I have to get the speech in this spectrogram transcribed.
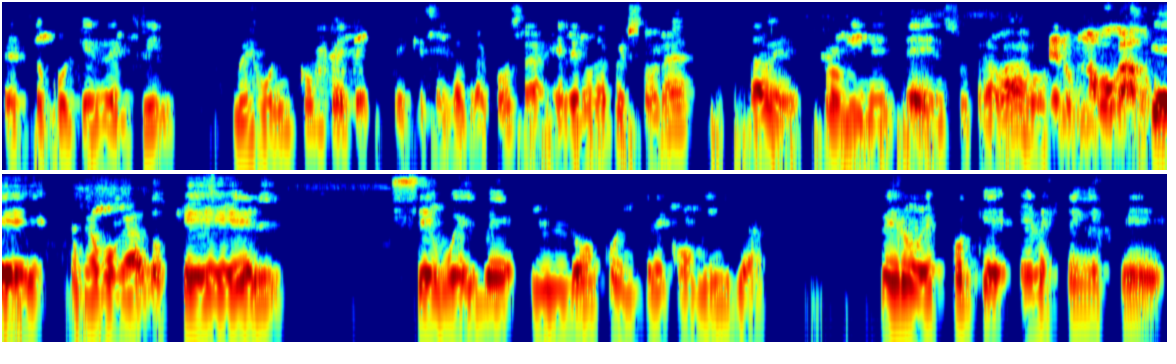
esto, porque Redfield no es un incompetente, que es la otra cosa. Él era una persona, ¿sabes?, prominente en su trabajo, Era un abogado. que un abogado, que él se vuelve loco, entre comillas, pero es porque él está en este,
